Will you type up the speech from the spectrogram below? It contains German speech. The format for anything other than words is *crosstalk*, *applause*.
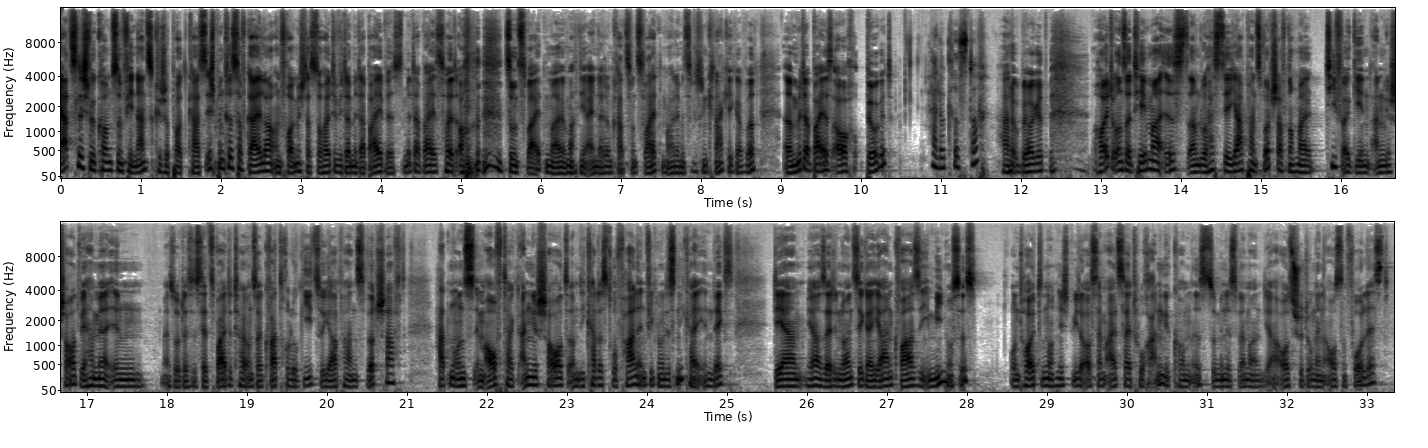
Herzlich willkommen zum Finanzküche Podcast. Ich bin Christoph Geiler und freue mich, dass du heute wieder mit dabei bist. Mit dabei ist heute auch *laughs* zum zweiten Mal, wir machen die Einleitung gerade zum zweiten Mal, damit es ein bisschen knackiger wird. Äh, mit dabei ist auch Birgit. Hallo Christoph. Hallo Birgit. Heute unser Thema ist, ähm, du hast dir Japans Wirtschaft nochmal tiefergehend angeschaut. Wir haben ja in, also das ist der zweite Teil unserer Quadrologie zu Japans Wirtschaft, hatten uns im Auftakt angeschaut, ähm, die katastrophale Entwicklung des Nikkei-Index, der ja seit den 90er Jahren quasi im Minus ist und heute noch nicht wieder auf seinem Allzeithoch angekommen ist, zumindest wenn man ja Ausschüttungen außen vor lässt.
